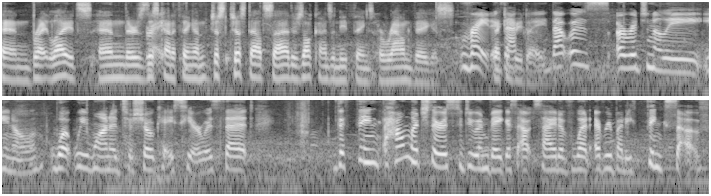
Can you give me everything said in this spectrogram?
and bright lights, and there's this Right. kind of thing on just just outside. There's all kinds of neat things around Vegas. right, That can be exactly. done. That was originally, you know, what we wanted to showcase here was that the thing how much there is to do in Vegas outside of what everybody thinks of.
